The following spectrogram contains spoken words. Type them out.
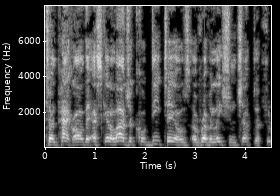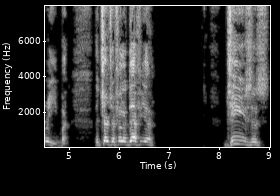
to unpack all the eschatological details of Revelation chapter 3, but the Church of Philadelphia, Jesus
